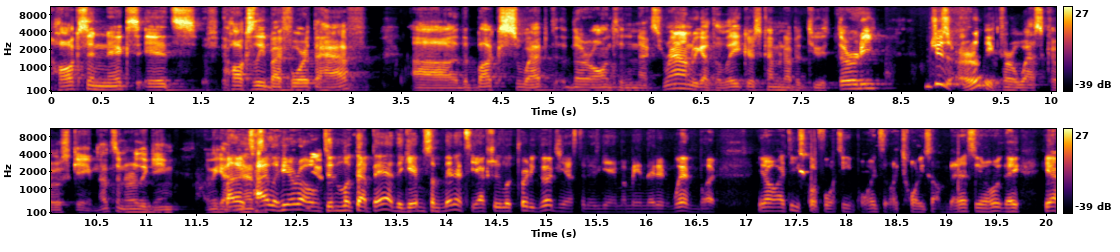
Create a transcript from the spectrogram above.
Hawks and Knicks. It's Hawks lead by four at the half. Uh, the Bucks swept. They're on to the next round. We got the Lakers coming up at 2:30, which is early for a West Coast game. That's an early game. And we got By Tyler Herro yeah. didn't look that bad. They gave him some minutes. He actually looked pretty good in yesterday's game. I mean, they didn't win, but you know, I think he scored 14 points in like 20 something minutes. You know, they yeah.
